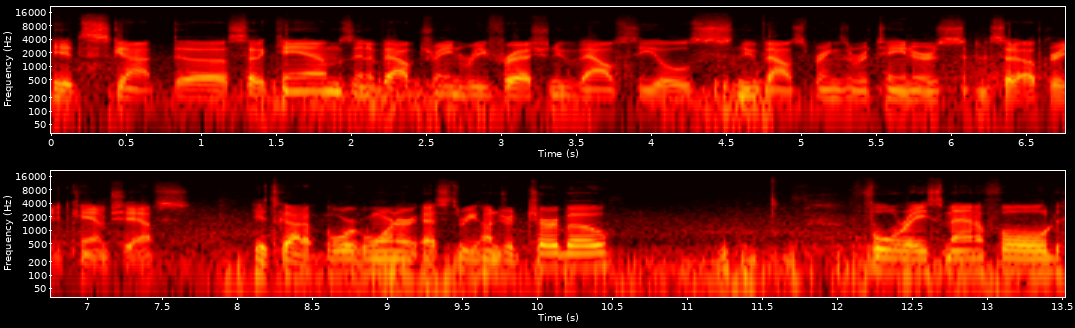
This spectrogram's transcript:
It's got a set of cams and a valve train refresh, new valve seals, new valve springs and retainers, and a set of upgraded camshafts. It's got a Borg Warner S300 turbo, full race manifold,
